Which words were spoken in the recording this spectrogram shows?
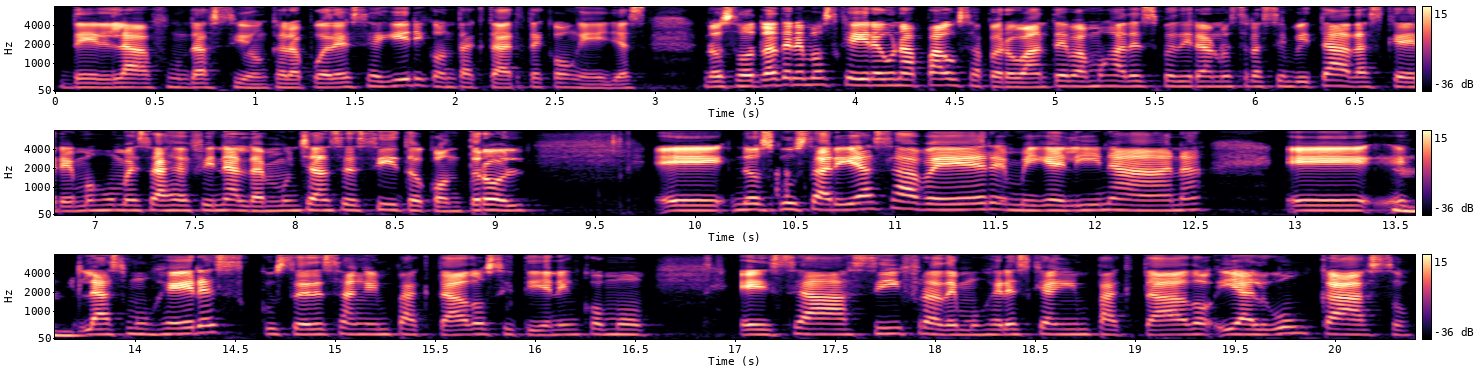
de la fundación, que la puedes seguir y contactarte con ellas. Nosotras tenemos que ir a una pausa, pero antes vamos a despedir a nuestras invitadas. Queremos un mensaje final, dame un chancecito, control. Eh, nos gustaría saber, Miguelina, Ana, eh, las mujeres que ustedes han impactado, si tienen como esa cifra de mujeres que han impactado y algún caso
